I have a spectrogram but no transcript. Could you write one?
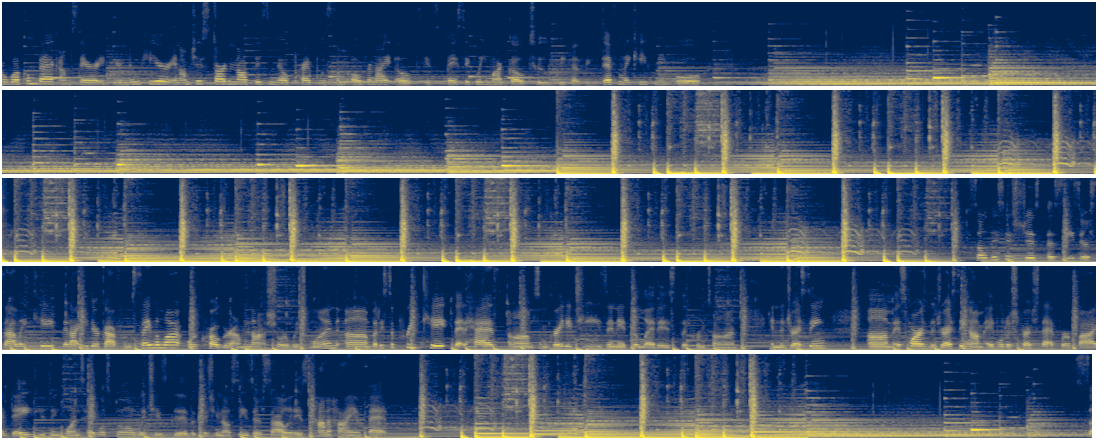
welcome back. I'm Sarah if you're new here, and I'm just starting off this meal prep with some overnight oats. It's basically my go to because it definitely keeps me full. This is just a Caesar salad kit that I either got from Save-A-Lot or Kroger. I'm not sure which one, um, but it's a pre-kit that has um, some grated cheese in it, the lettuce, the crouton, and the dressing. Um, as far as the dressing, I'm able to stretch that for five days using one tablespoon, which is good because you know Caesar salad is kind of high in fat.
